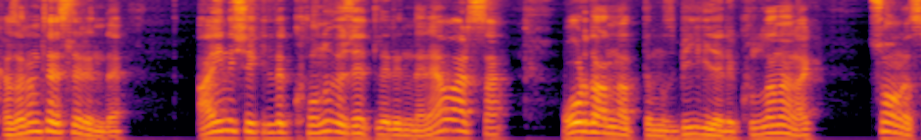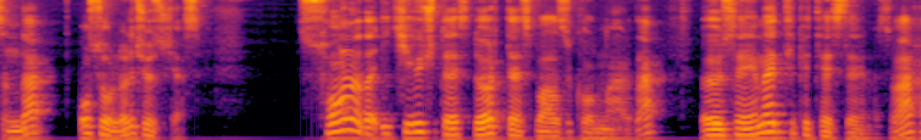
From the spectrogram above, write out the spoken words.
Kazanım testlerinde aynı şekilde konu özetlerinde ne varsa orada anlattığımız bilgileri kullanarak sonrasında o soruları çözeceğiz. Sonra da 2-3 test, 4 test bazı konularda ÖSYM tipi testlerimiz var.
